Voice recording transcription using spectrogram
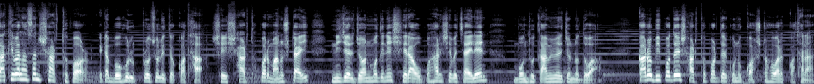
সাকিব আল হাসান স্বার্থপর, এটা বহুল প্রচলিত কথা। সেই স্বার্থপর মানুষটাই নিজের জন্মদিনে সেরা উপহার হিসেবে চাইলেন বন্ধু তামিমের জন্য দোয়া। কারও বিপদে স্বার্থপরদের কোনো কষ্ট হওয়ার কথা না।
